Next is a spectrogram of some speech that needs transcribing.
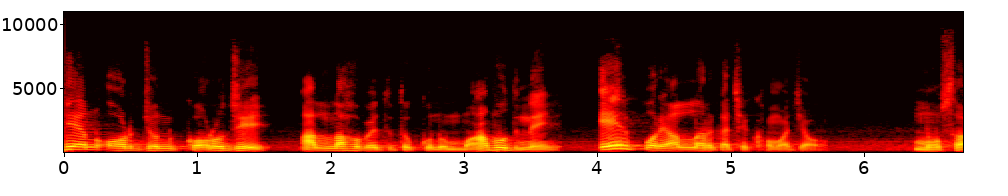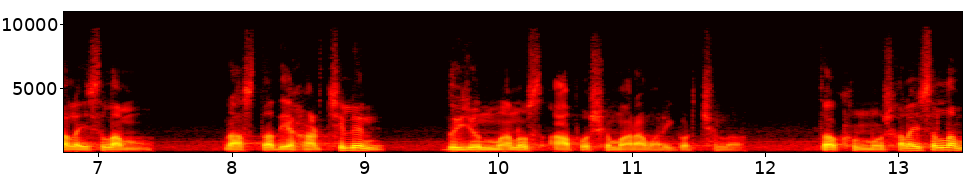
জ্ঞান অর্জন করো যে, আল্লাহ ব্যতীত কোনো মাবুদ নেই। এরপরে আল্লাহর কাছে ক্ষমা চাও। মোসা আলাহ ইসলাম রাস্তা দিয়ে হাঁটছিলেন, দুইজন মানুষ আপোষে মারামারি করছিল। তখন মোসা আলাহ ইসলাম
